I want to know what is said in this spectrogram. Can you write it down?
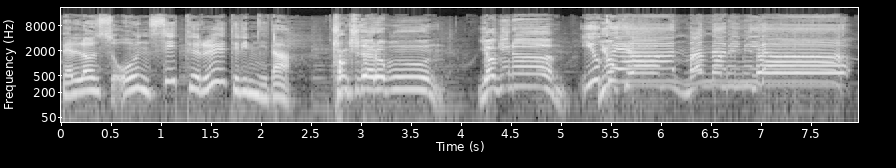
밸런스 온 시트를 드립니다. 청취자 여러분, 여기는 유쾌한 만남입니다. 고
